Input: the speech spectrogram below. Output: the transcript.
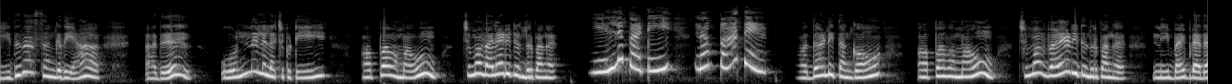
இதுதான் சங்கதியா? அது ஒண்ணு இல்ல லட்சுக்குட்டி அப்பா அம்மாவும் சும்மா விளையாடிட்டு வந்திருப்பாங்க அதாண்டி தங்கம். அப்பா அம்மாவும் சும்மா விளையாடிட்டு வந்திருப்பாங்க நீ பயப்படாத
